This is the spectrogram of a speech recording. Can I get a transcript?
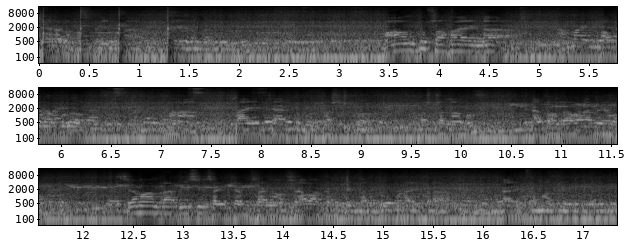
చీరల పంపిణీ కూడా చేయడం జరిగింది మా వంతు సహాయంగా అప్పుడప్పుడు మన సాయి చారిటబుల్ ట్రస్ట్కు వస్తున్నాము. గతంలో కూడా మేము సీమాంధ్ర బీసీ సంక్షేమ సంఘం సేవా కమిటీ తరఫున కూడా ఇక్కడ కార్యక్రమాలు చేయడం జరిగింది.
